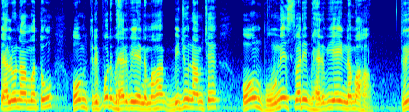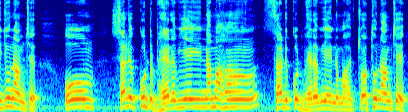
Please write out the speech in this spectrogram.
પહેલું નામ હતું ઓમ ત્રિપુર ભૈરવ્ય નમઃ. બીજું નામ છે ઓમ ભુવનેશ્વરી ભૈરવ્ય નમઃ. ત્રીજું નામ છે ઓમ સડકુટ ભૈરવ્ય નમઃ. સડકુટ ભૈરવ્ય નમઃ. ચોથું નામ છે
